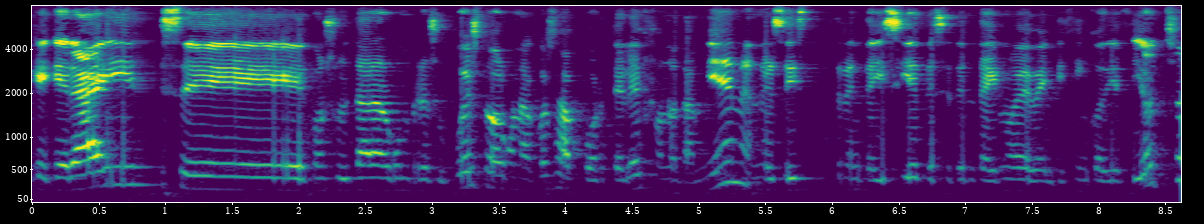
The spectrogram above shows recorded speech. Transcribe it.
que queráis eh, consultar algún presupuesto o alguna cosa por teléfono también en el 637 79 25 18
